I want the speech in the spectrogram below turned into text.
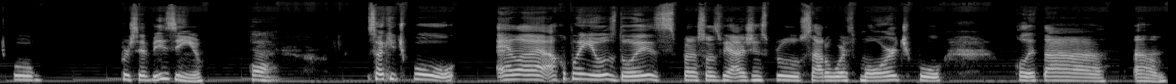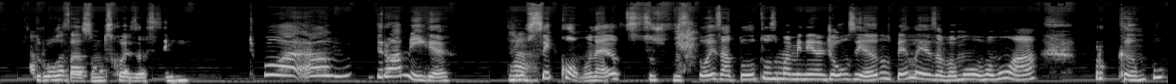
tipo, por ser vizinho. Tá. Só que, tipo, ela acompanhou os dois para suas viagens pro Saddleworth Moor, tipo, coletar ahn, A porra umas coisas assim. Tipo, a- ela virou amiga. Tá. Não sei como, né? Os, os dois adultos, uma menina de 11 anos, beleza, vamos, vamos lá pro campo.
